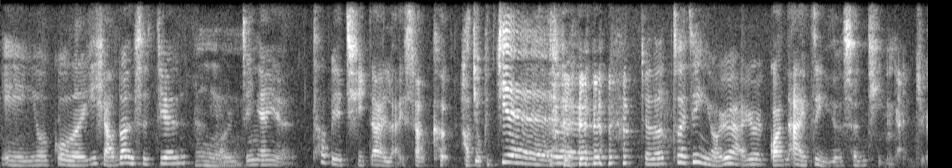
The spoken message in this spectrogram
耶，又过了一小段时间，嗯，我们今天也特别期待来上课。好久不见。对，觉得最近有越来越关爱自己的身体的感觉。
